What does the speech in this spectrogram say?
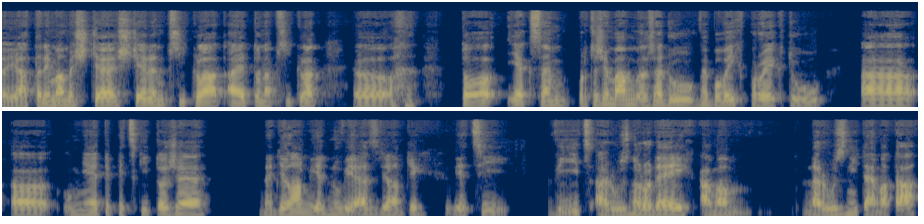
Já tady mám ještě, ještě jeden příklad a je to například to, jak jsem, protože mám řadu webových projektů a uh, u mě je typický to, že nedělám jednu věc, dělám těch věcí víc a různorodých a mám na různý témata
